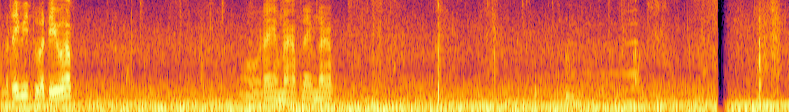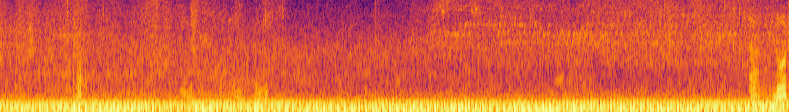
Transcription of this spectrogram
ไม่ได้มีตัวเดียวครับโอ้ได้แล้วครับได้แล้วครับรุด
